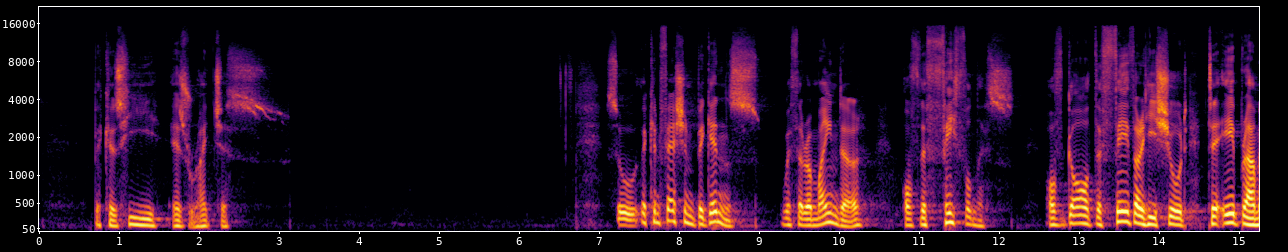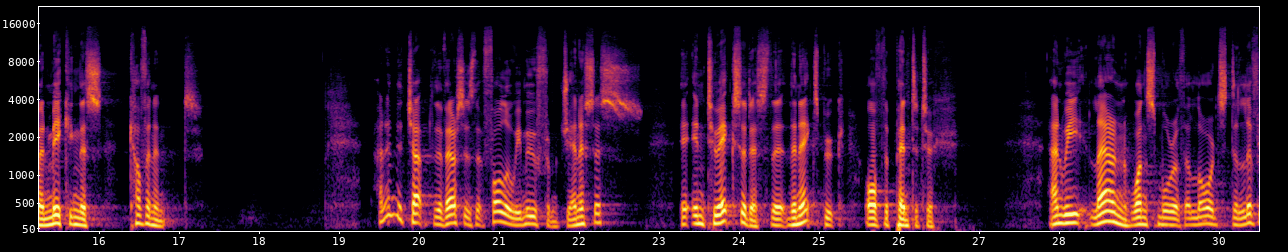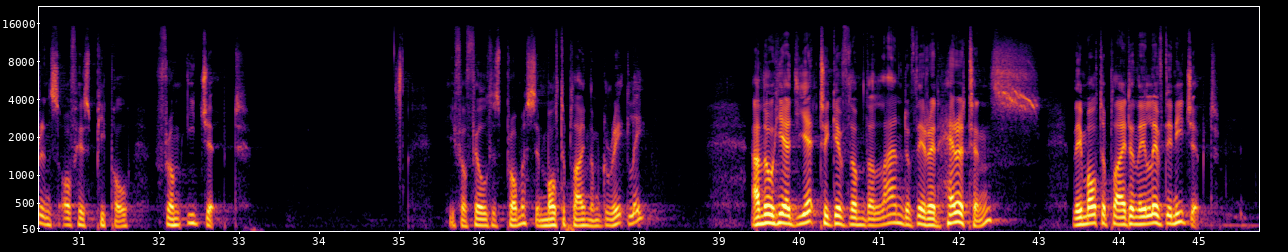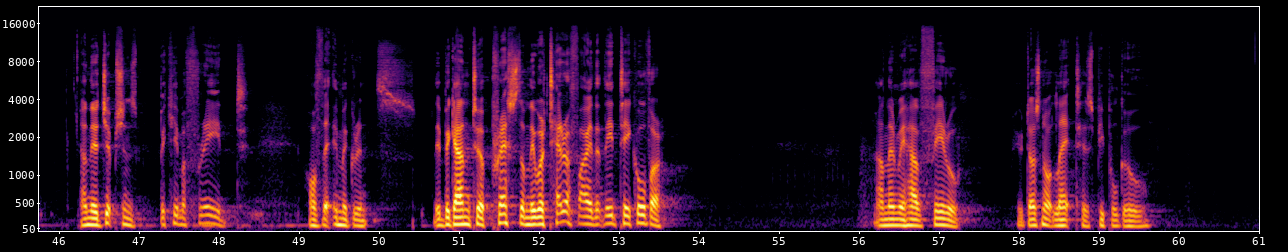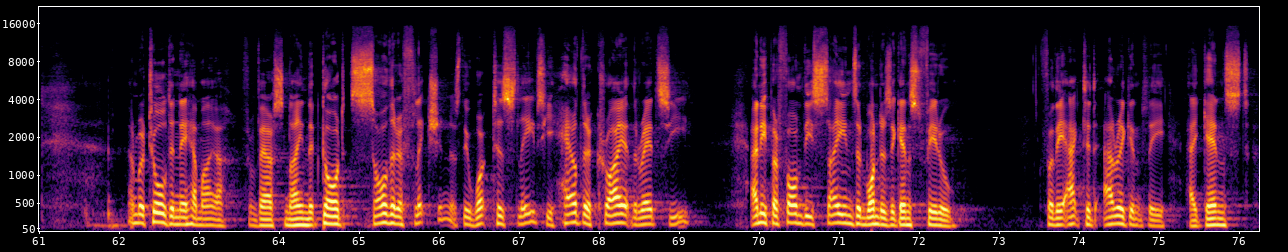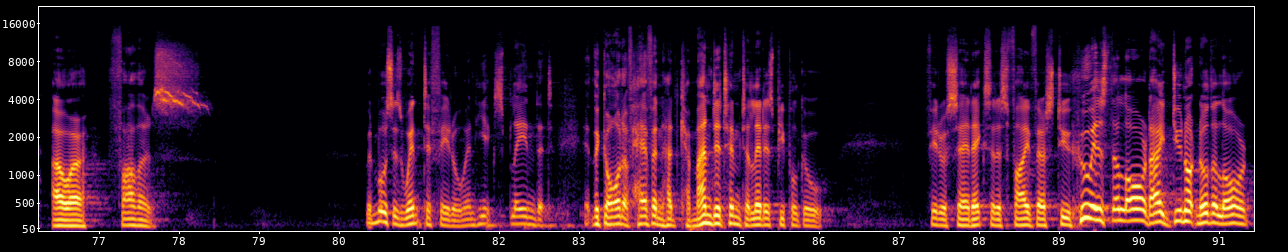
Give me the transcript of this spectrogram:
because he is righteous. So the confession begins with a reminder of the faithfulness of God, the favor he showed to Abraham in making this covenant. And in the chapter, the verses that follow, we move from Genesis into Exodus, the, the next book of the Pentateuch. And we learn once more of the Lord's deliverance of his people from Egypt. He fulfilled his promise in multiplying them greatly. And though he had yet to give them the land of their inheritance, they multiplied and they lived in Egypt. And the Egyptians became afraid of the immigrants. They began to oppress them. They were terrified that they'd take over. And then we have Pharaoh, who does not let his people go. And we're told in Nehemiah from verse 9 that God saw their affliction as they worked as slaves. He heard their cry at the Red Sea, and he performed these signs and wonders against Pharaoh, for they acted arrogantly against our fathers. When Moses went to Pharaoh and he explained that the God of heaven had commanded him to let his people go, Pharaoh said, Exodus 5, verse 2, Who is the Lord? I do not know the Lord.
